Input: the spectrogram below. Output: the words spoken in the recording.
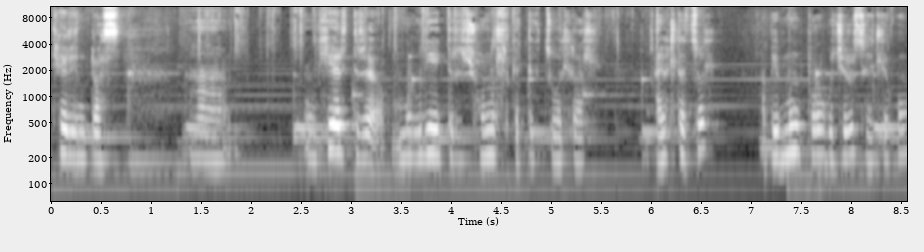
Тэр энд бас үнэхээр тэр мөнгөний тэр шунал гэдэг зүйл бол аюултай зүйл. Би мөнгө буруу гэж юусоо хэлээгүй.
